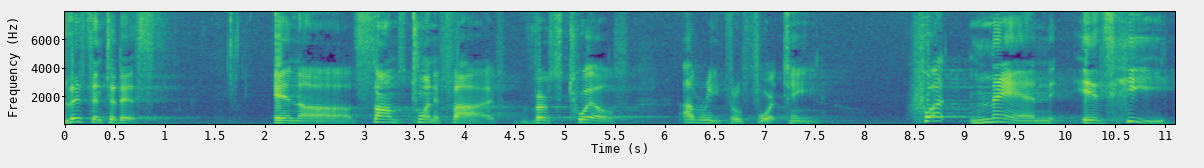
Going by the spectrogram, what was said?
Listen to this. In uh, Psalms 25, verse 12, I'll read through 14. What man is he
